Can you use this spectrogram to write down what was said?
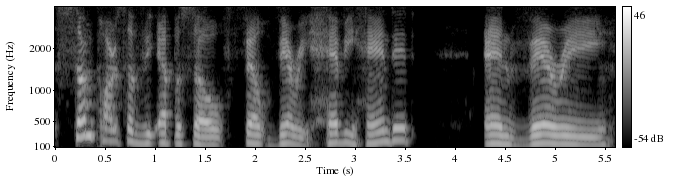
Some parts of the episode felt very heavy handed and very,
